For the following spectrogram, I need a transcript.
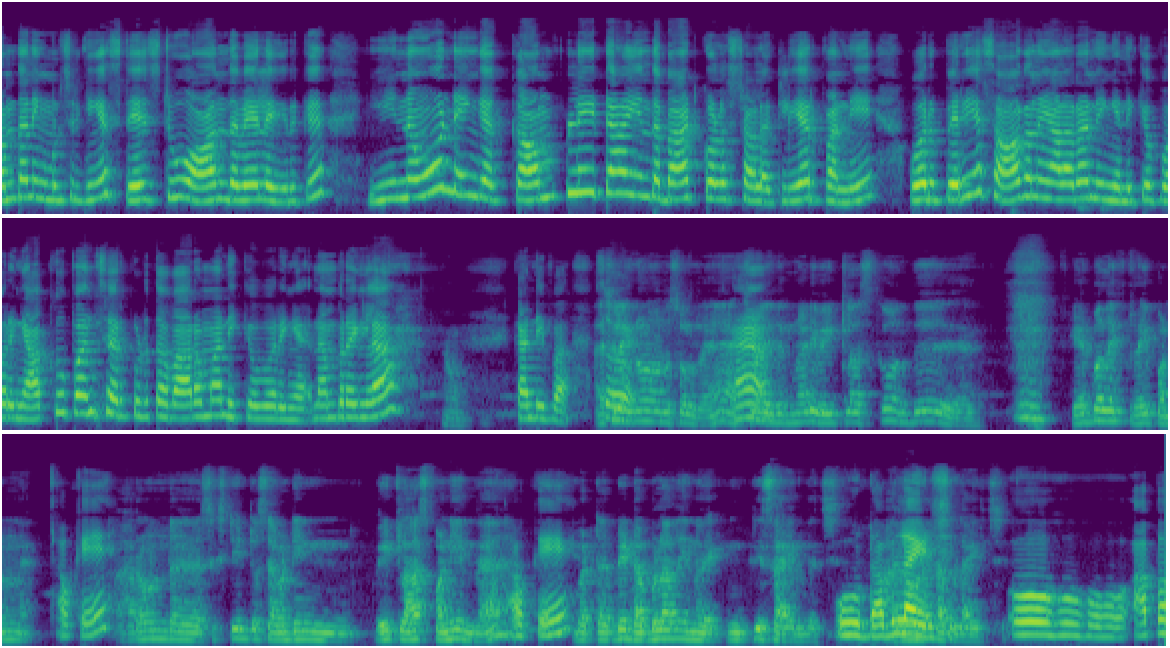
ஒன் தான் நீங்கள் முடிச்சிருக்கீங்க. ஸ்டேஜ் டூ ஆன் த வேல இருக்குது இன்னமும் நீங்கள் கம்ப்ளீட்டாக இந்த பேட் கொலஸ்ட்ராலை கிளியர் பண்ணி ஒரு பெரிய சாதனையாளராக நீங்கள் நிற்க போகிறீங்க அக்குபஞ்சர் கொடுத்த வாரமாக நிற்க போகிறீங்க நம்புறீங்களா ஆமா. கண்டிப்பாக சொல்கிறேன் ஆக்சுவலாக இதுக்கு முன்னாடி வெயிட் லாஸ்க்கு வந்து. ஹெர்பல் லைஃப் ட்ரை பண்ணேன். Okay around sixteen to seventeen weight loss பண்ணியிருந்தேன். ஓகே பட் அப்படியே டபுளாக தான் இன்னும் இன்க்ரீஸ் ஆயிருந்துச்சு. ஓ டபுள் ஆயிடுச்சு டபுள் ஆயிடுச்சு ஓஹோ ஹோ அப்போ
